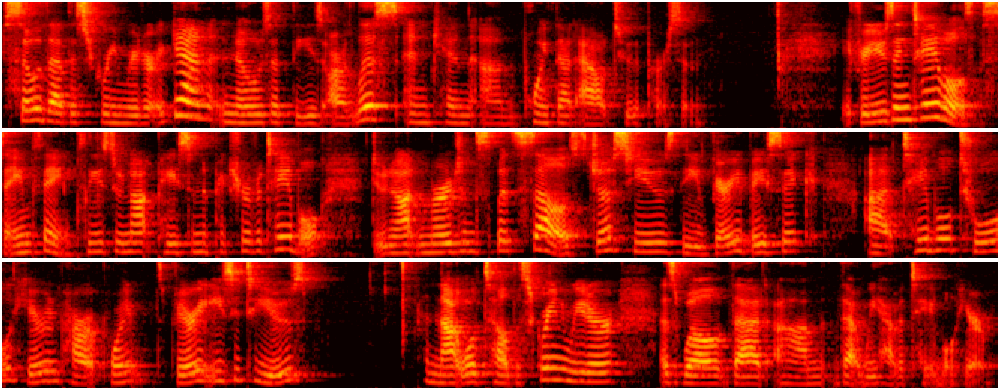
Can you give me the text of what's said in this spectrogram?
so that the screen reader again knows that these are lists and can um, point that out to the person. If you're using tables, same thing. Please do not paste in a picture of a table. Do not merge and split cells. Just use the very basic uh, table tool here in PowerPoint. It's very easy to use and that will tell the screen reader as well that, um, that we have a table here.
